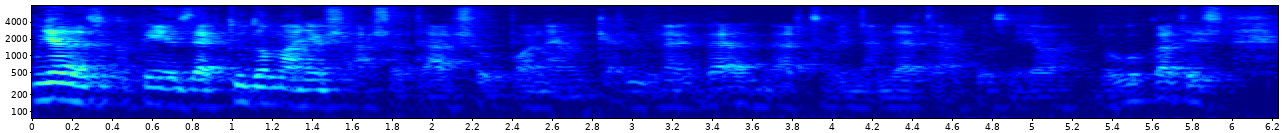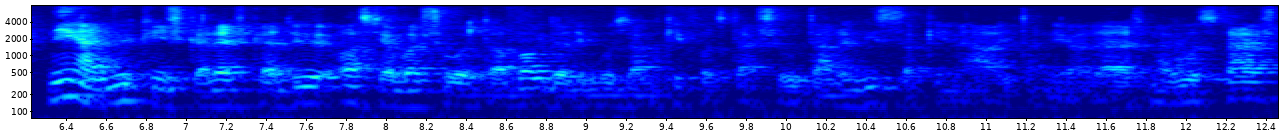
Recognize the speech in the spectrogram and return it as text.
Ugyanezek a pénzek tudományos ásatásokban nem kerülnek be, mert hogy nem lehet elhozni a dolgokat, és néhány műkincskereskedő azt javasolta a Bagdadi Múzeum kifosztása után, hogy vissza kéne állítani a lelet megosztást,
